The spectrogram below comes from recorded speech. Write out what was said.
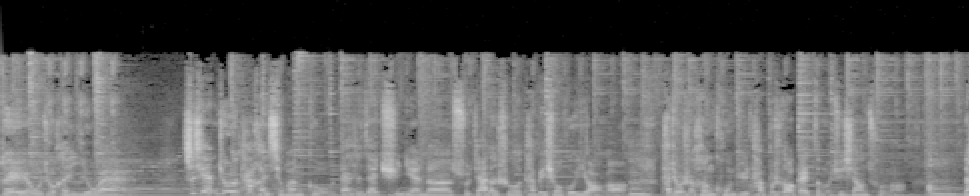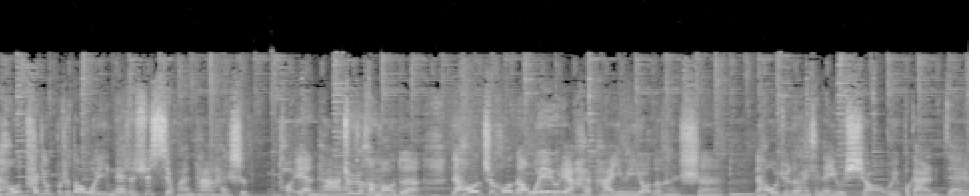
对，我就很意外。之前就是他很喜欢狗，但是在去年的暑假的时候，他被小狗咬了。嗯，他就是很恐惧，他不知道该怎么去相处了。哦，然后他就不知道我应该是去喜欢他还是讨厌他，就是很矛盾。然后之后呢，我也有点害怕，因为咬得很深。嗯，然后我觉得他现在又小，我也不敢再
